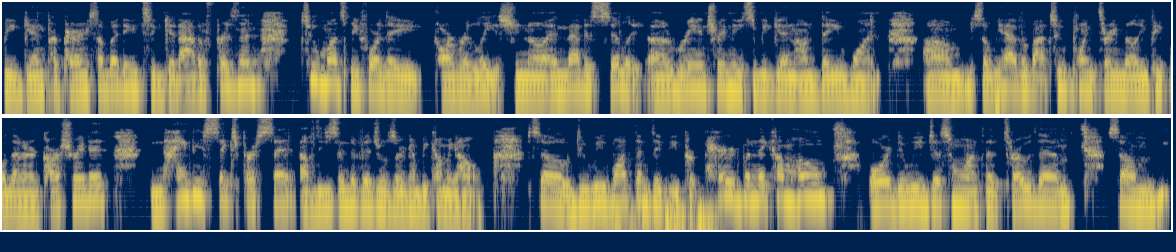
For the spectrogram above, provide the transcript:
begin preparing somebody to get out of prison two months before they are released, you know, and that is silly. Uh, reentry needs to begin on day one. Um, so we have about 2.3 million people that are incarcerated. 96% of these individuals are going to be coming home. So do we want them to be prepared when they come home, or do we just want to throw them some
